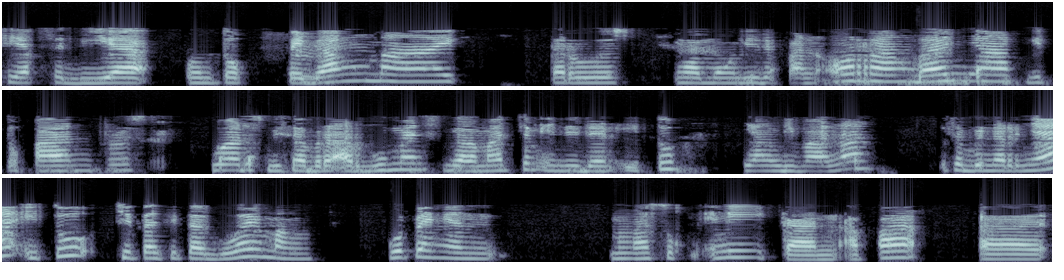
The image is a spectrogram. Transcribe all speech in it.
siap sedia untuk pegang mic, terus ngomong di depan orang banyak gitu kan, terus gue harus bisa berargumen segala macam ini dan itu. Yang di mana sebenarnya itu cita-cita gue emang gue pengen masuk ini kan apa eh,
